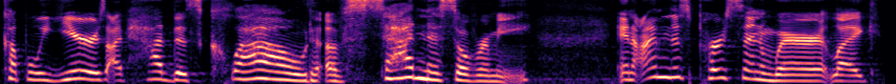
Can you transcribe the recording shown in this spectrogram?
couple of years, I've had this cloud of sadness over me. And I'm this person where, like,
